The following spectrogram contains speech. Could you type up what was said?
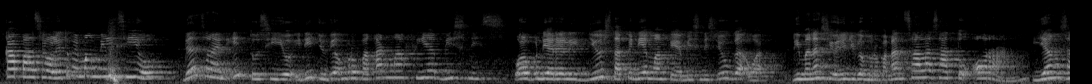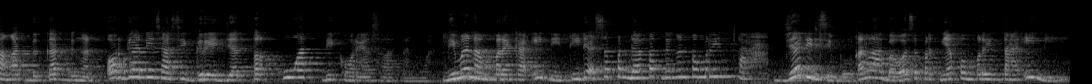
kapal Seoul itu memang milik Sio. Dan selain itu, Sio ini juga merupakan mafia bisnis. Walaupun dia religius, tapi dia mafia bisnis juga, wah. Di mana Sio ini juga merupakan salah satu orang yang sangat dekat dengan organisasi organisasi gereja terkuat di Korea Selatan di mana mereka ini tidak sependapat dengan pemerintah. Jadi disimpulkanlah bahwa sepertinya pemerintah ini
